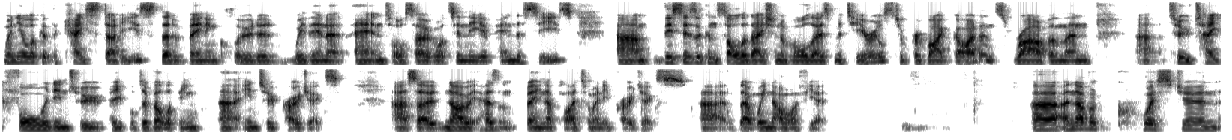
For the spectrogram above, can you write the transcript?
when you look at the case studies that have been included within it, and also what's in the appendices, um, this is a consolidation of all those materials to provide guidance rather than uh, to take forward into people developing uh, into projects. Uh, so no, it hasn't been applied to any projects uh, that we know of yet. Uh, another question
